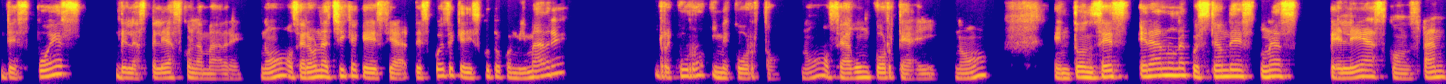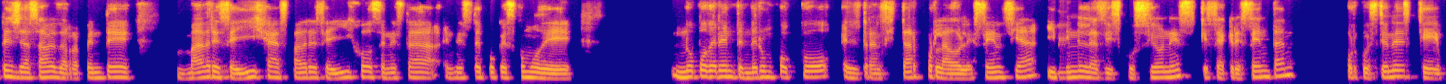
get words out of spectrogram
después de las peleas con la madre, ¿no? O sea, era una chica que decía, después de que discuto con mi madre, recurro y me corto, ¿no? O sea, hago un corte ahí, ¿no? Entonces, eran una cuestión de unas peleas constantes, ya sabes, de repente madres e hijas, padres e hijos, en esta, en esta época es como de no poder entender un poco el transitar por la adolescencia y vienen las discusiones que se acrecentan por cuestiones que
